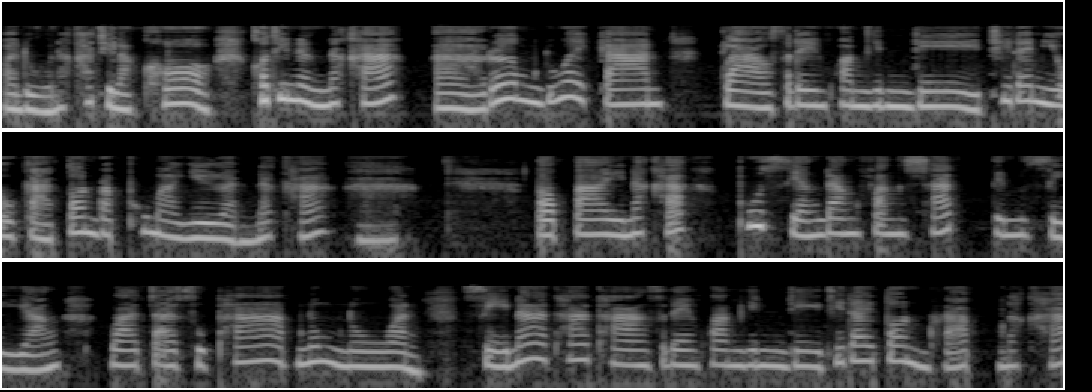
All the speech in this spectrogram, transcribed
มาดูนะคะทีละข้อ ข้อที่หนึ่งนะคะเริ่มด้วยการ กล่าวแสดงความยินดีที่ได้มีโอกาสต้อนรับผู้มาเยือนนะคะต่อไปนะคะ พูดเสียงดังฟังชัดเต็มเสียง วาจาสุภาพนุ่มนวล สีหน้าท่าทางแสดงความยินดีที่ได้ต้อนรับนะคะ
